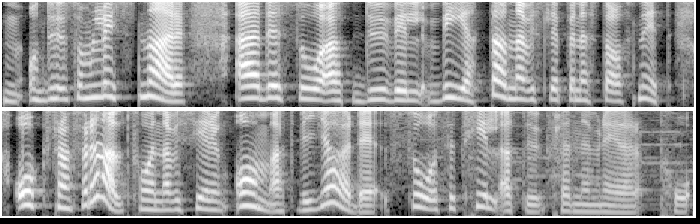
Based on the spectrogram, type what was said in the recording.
Mm, Och du som lyssnar, är det så att du vill veta när vi släpper nästa avsnitt och framförallt få en avisering om att vi gör det, så se till att du prenumererar på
